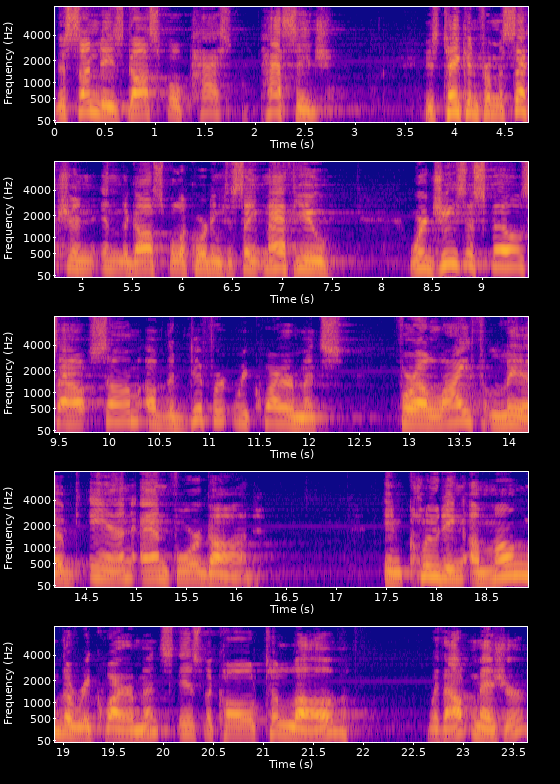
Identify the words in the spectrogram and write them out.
This Sunday's gospel pas- passage is taken from a section in the gospel according to St. Matthew where Jesus spells out some of the different requirements for a life lived in and for God. Including among the requirements is the call to love without measure,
